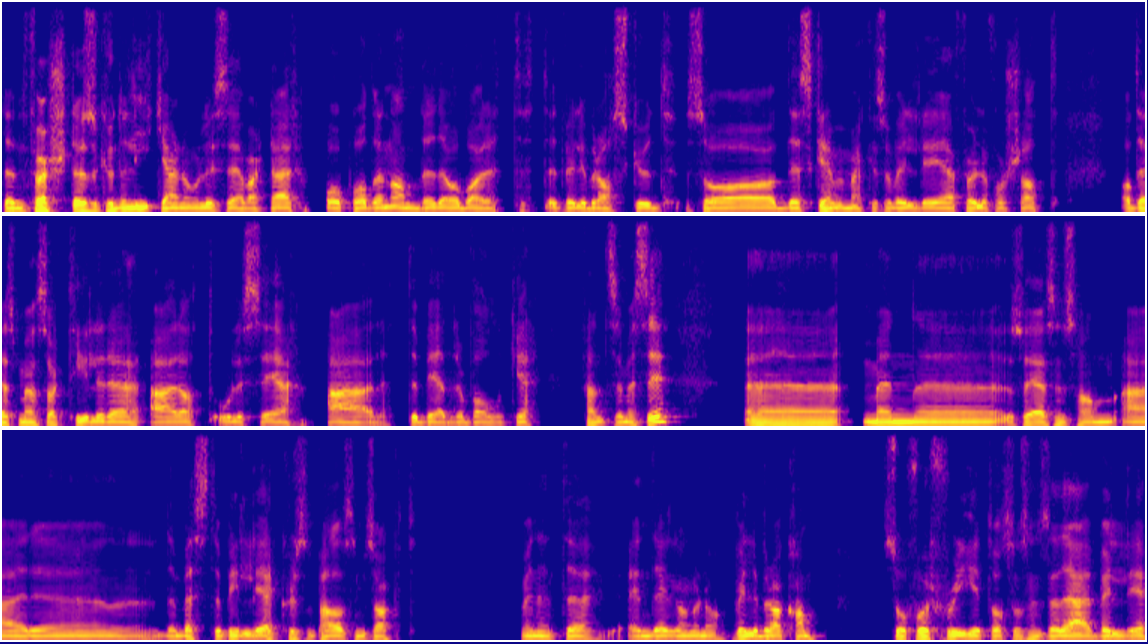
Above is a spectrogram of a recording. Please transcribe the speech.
den første så kunne like gjerne Olysée vært der, og på den andre det var bare et, et veldig bra skudd. Så det skremmer meg ikke så veldig. Jeg føler fortsatt at det som jeg har sagt tidligere, er at Olysée er det bedre valget fantasy-messig. Eh, men eh, Så jeg syns han er eh, den beste billige. Crystal Palace, som sagt. vunnet en del ganger nå. Veldig bra kamp. Så for free hit også syns jeg det er veldig,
